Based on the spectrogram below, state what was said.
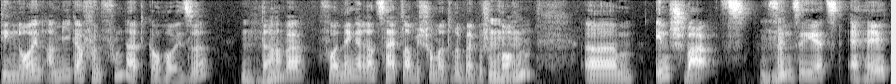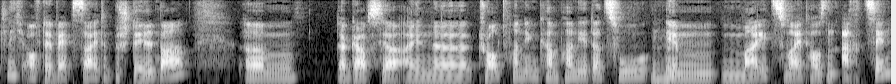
die neuen Amiga 500 Gehäuse. Da haben wir vor längerer Zeit, glaube ich, schon mal drüber gesprochen. Ähm, in Schwarz sind sie jetzt erhältlich auf der Webseite bestellbar. Ähm, da gab es ja eine Crowdfunding-Kampagne dazu im Mai 2018.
